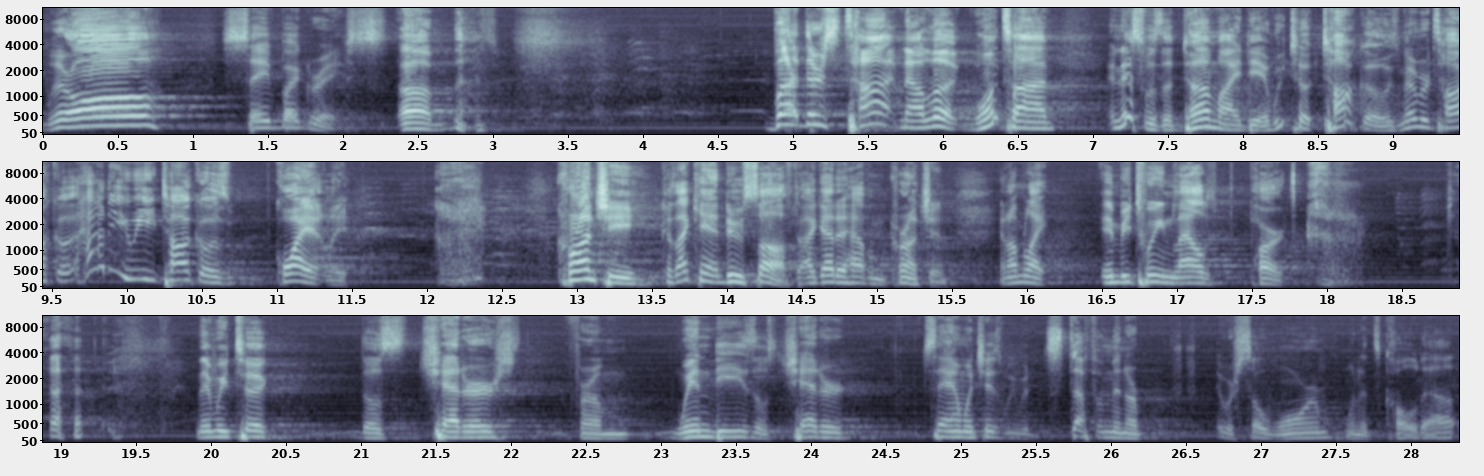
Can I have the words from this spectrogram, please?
We're all saved by grace. Um, but there's time. Now, look, one time, and this was a dumb idea. We took tacos. Remember tacos? How do you eat tacos quietly? Crunchy, because I can't do soft. I got to have them crunching. And I'm like, in between loud parts. then we took those cheddars from Wendy's, those cheddar sandwiches. We would stuff them in our they were so warm when it's cold out.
